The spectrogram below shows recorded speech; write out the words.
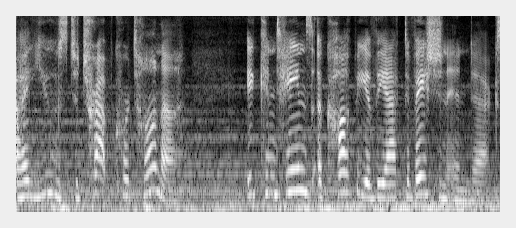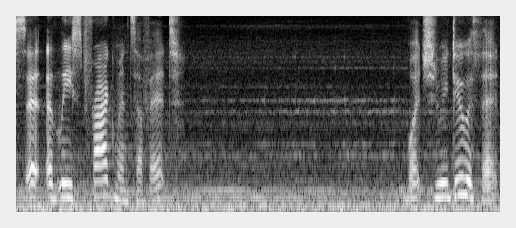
I use to trap Cortana. It contains a copy of the activation index, at least fragments of it. What should we do with it?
